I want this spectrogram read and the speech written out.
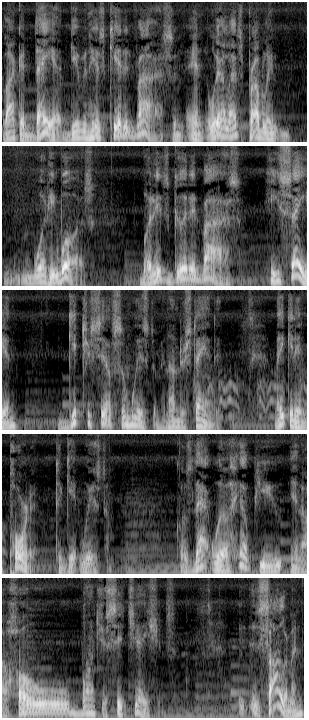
like a dad giving his kid advice, and and well, that's probably what he was, but it's good advice. He's saying, get yourself some wisdom and understand it. Make it important to get wisdom because that will help you in a whole bunch of situations. Solomon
